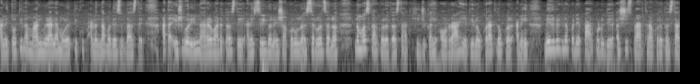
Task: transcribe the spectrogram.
आणि तो तिला मान मिळाल्यामुळे ती खूप आनंदामध्ये सुद्धा असते. आता ईश्वरी नारळ वाढत असते आणि श्री गणेशाकडूनच सर्वजण नमस्कार करत असतात. ही जी काही ऑर्डर आहे ती लवकरात लवकर आणि निर्विघ्नपणे पार पडू दे अशीच प्रार्थना करत असतात.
